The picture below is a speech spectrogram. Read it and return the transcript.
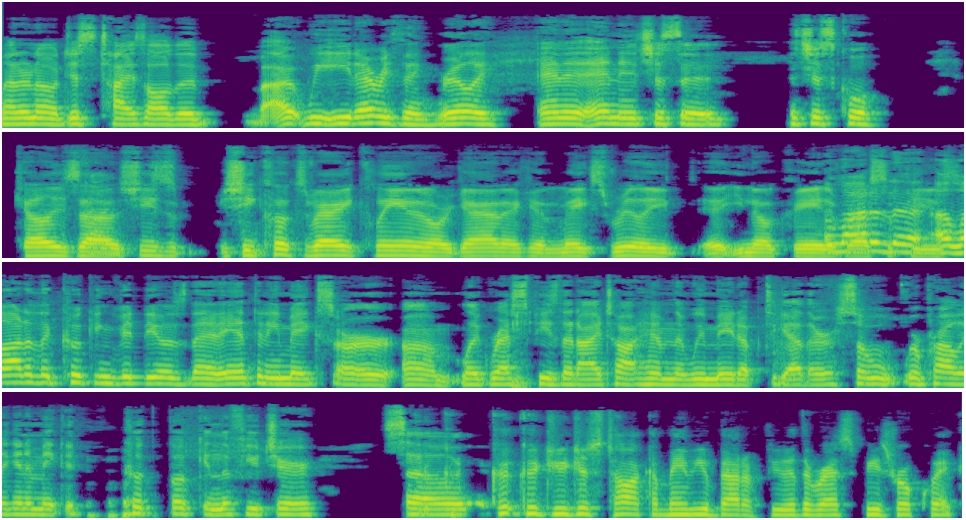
I don't know, just ties all the. Uh, we eat everything really, and it, and it's just a, it's just cool. Kelly's uh, Fun. she's she cooks very clean and organic and makes really uh, you know creative a lot recipes. of the a lot of the cooking videos that Anthony makes are um, like recipes that I taught him that we made up together. So we're probably going to make a cookbook in the future. So Could, could you just talk maybe about a few of the recipes real quick?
